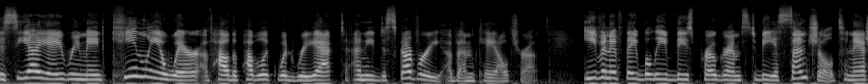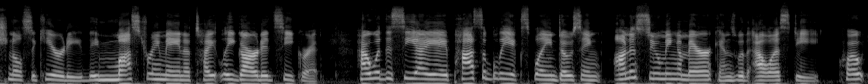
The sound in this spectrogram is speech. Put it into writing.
The CIA remained keenly aware of how the public would react to any discovery of MK Ultra. Even if they believed these programs to be essential to national security, they must remain a tightly guarded secret. How would the CIA possibly explain dosing unassuming Americans with LSD? Quote,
